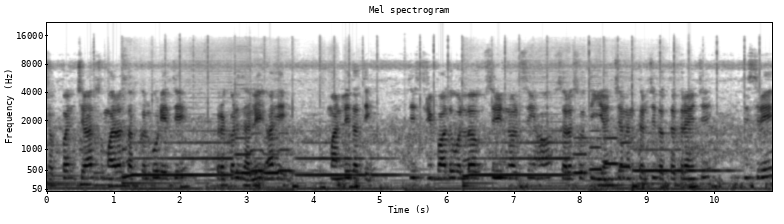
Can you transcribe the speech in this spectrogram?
छप्पनच्या सुमारास अक्कलकोट येथे प्रकट झाले आहे. मानले जाते. ते श्रीपाद वल्लभ श्री नरसिंह सरस्वती यांच्यानंतरचे दत्तात्रयांचे तिसरे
